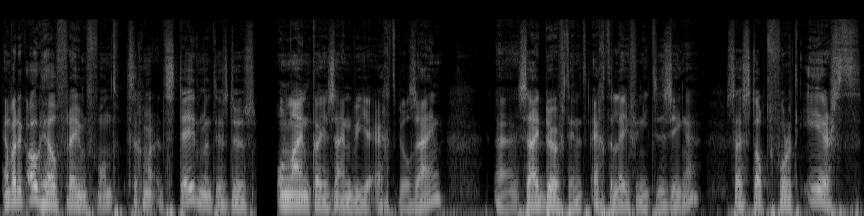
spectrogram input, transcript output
En wat ik ook heel vreemd vond, zeg maar, het statement is dus, online kan je zijn wie je echt wil zijn. Uh, zij durft in het echte leven niet te zingen. Zij stapt voor het eerst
